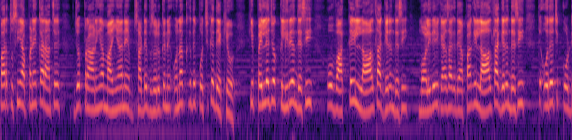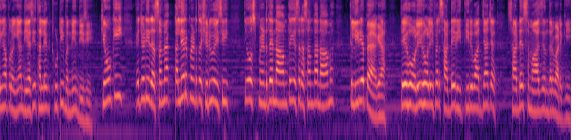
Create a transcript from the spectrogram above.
ਪਰ ਤੁਸੀਂ ਆਪਣੇ ਘਰਾਂ 'ਚ ਜੋ ਪੁਰਾਣੀਆਂ ਮਾਈਆਂ ਨੇ, ਸਾਡੇ ਬਜ਼ੁਰਗ ਨੇ, ਉਹਨਾਂ ਕੋਲ ਕਿਤੇ ਪੁੱਛ ਕੇ ਦੇਖਿਓ ਕਿ ਪਹਿਲੇ ਜੋ ਕਲੀਰੇ ਹੁੰਦੇ ਸੀ, ਉਹ ਵਾਕਈ ਲਾਲ ਧਾਗੇ ਦੇ ਹੁੰਦੇ ਸੀ। ਮੌਲੀ ਦੇ ਵੀ ਕਹਿ ਸਕਦੇ ਆਪਾਂ ਕਿ ਲਾਲ ਧਾਗੇ ਦੇ ਹੁੰਦੇ ਸੀ ਤੇ ਉਹਦੇ 'ਚ ਕੋਡੀਆਂ ਭਰੋਈਆਂ ਹੁੰਦੀਆਂ ਸੀ, ਥੱਲੇ ਇੱਕ ਠੂਠੀ ਬੰਨੀ ਹੁੰਦੀ ਸੀ। ਕਿਉਂਕਿ ਇਹ ਜਿਹੜੀ ਰਸਮ ਹੈ ਕਲੀਅਰ ਪਿੰਡ ਤੋਂ ਸ਼ੁਰੂ ਹੋਈ ਸੀ ਤੇ ਉਸ ਪਿੰਡ ਦੇ ਨਾਮ ਤੇ ਇਸ ਰਸਮ ਦਾ ਨਾਮ ਕਲੀਰੇ ਪੈ ਗਿਆ। ਤੇ ਹੌਲੀ ਹੌਲੀ ਫਿਰ ਸਾਡੇ ਰੀਤੀ ਰਿਵਾਜਾਂ 'ਚ ਸਾਡੇ ਸਮਾਜ ਦੇ ਅੰਦਰ ਵੜ ਗਈ।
